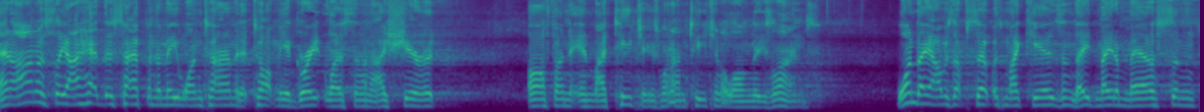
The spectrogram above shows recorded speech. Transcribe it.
and honestly, I had this happen to me one time, and it taught me a great lesson, and I share it often in my teachings when I'm teaching along these lines. One day I was upset with my kids and they'd made a mess. And,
